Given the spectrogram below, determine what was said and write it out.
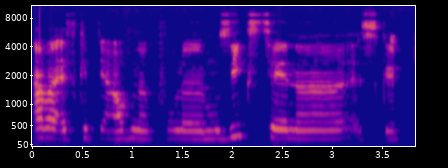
aber es gibt ja auch eine coole Musikszene. Es gibt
